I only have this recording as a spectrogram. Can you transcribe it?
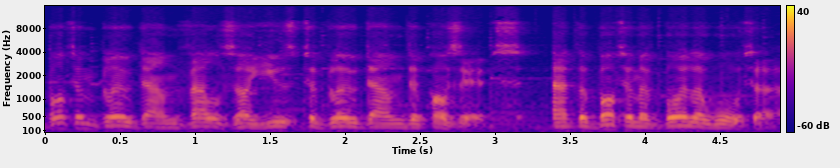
Bottom blowdown valves are used to blow down deposits at the bottom of boiler water.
